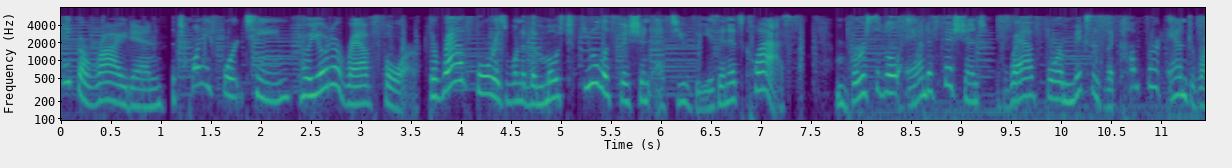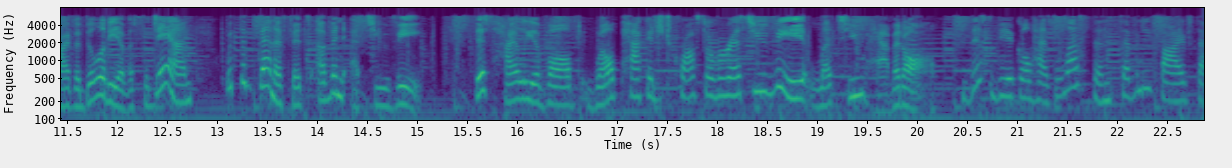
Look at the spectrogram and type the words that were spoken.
Take a ride in the 2014 Toyota RAV4. The RAV4 is one of the most fuel-efficient SUVs in its class. Versatile and efficient, RAV4 mixes the comfort and drivability of a sedan with the benefits of an SUV. This highly evolved, well-packaged crossover SUV lets you have it all. This vehicle has less than 75,000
